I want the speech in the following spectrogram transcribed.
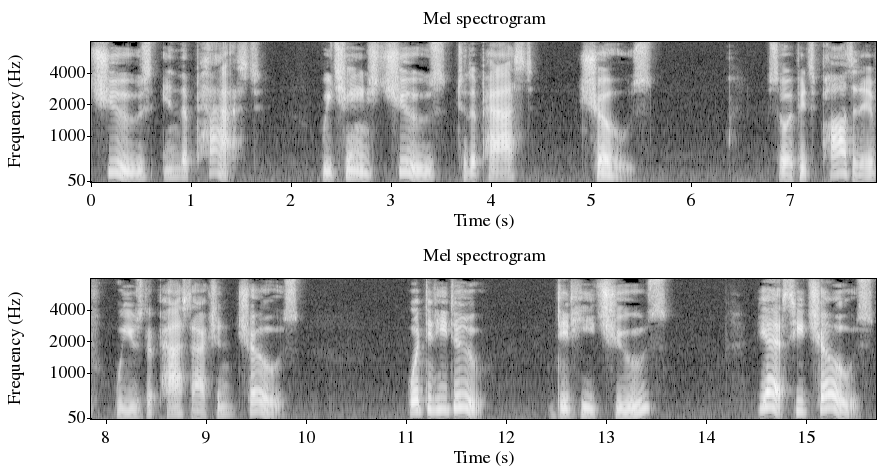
choose in the past we change choose to the past chose. So if it's positive, we use the past action chose. What did he do? Did he choose? Yes, he chose.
